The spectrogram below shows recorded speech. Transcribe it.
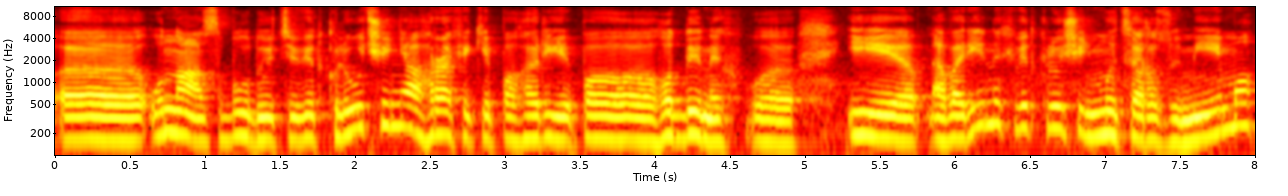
е, у нас будуть відключення, графіки погорі- погодинних е, і аварійних відключень. Ми це розуміємо.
